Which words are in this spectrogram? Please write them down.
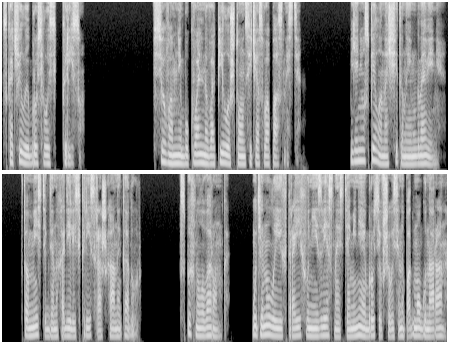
Вскочила и бросилась к Крису. Все во мне буквально вопило, что он сейчас в опасности — я не успела на считанные мгновения. В том месте, где находились Крис, Рашхан и Кадур. Вспыхнула воронка. Утянула их троих в неизвестность, а меня и бросившегося на подмогу на ран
